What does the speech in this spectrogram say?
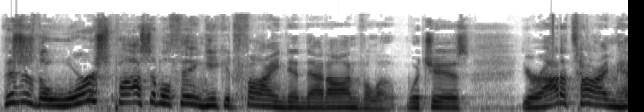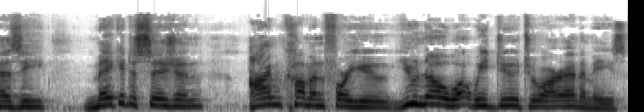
this is the worst possible thing he could find in that envelope, which is, you're out of time, Hezi, make a decision, I'm coming for you. You know what we do to our enemies.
